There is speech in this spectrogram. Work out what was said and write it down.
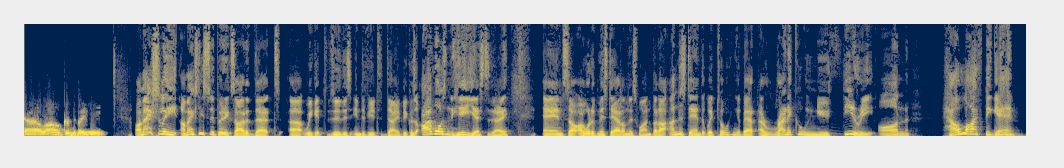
uh, Lyle. Good to be here. I'm actually I'm actually super excited that uh, we get to do this interview today because I wasn't here yesterday, and so I would have missed out on this one. But I understand that we're talking about a radical new theory on how life began.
